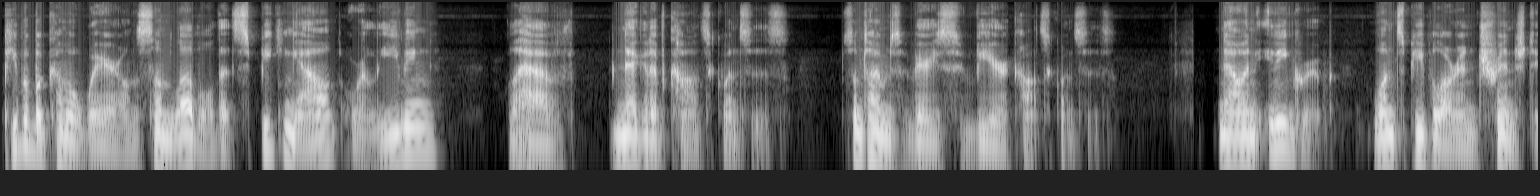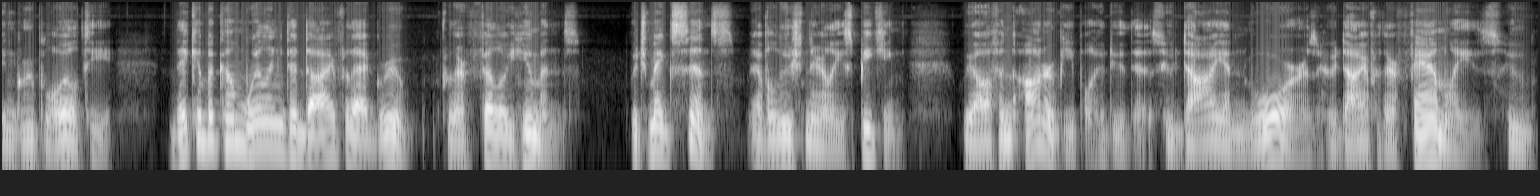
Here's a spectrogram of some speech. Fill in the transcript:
people become aware on some level that speaking out or leaving will have negative consequences, sometimes very severe consequences. Now, in any group, once people are entrenched in group loyalty, they can become willing to die for that group, for their fellow humans, which makes sense, evolutionarily speaking. We often honor people who do this, who die in wars, who die for their families, who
